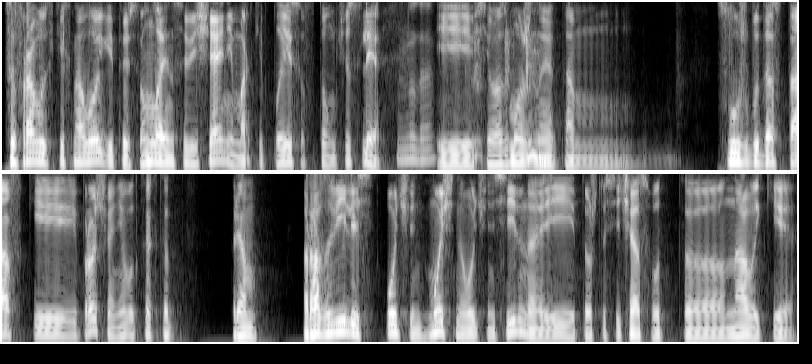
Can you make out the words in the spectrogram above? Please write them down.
цифровых технологий, то есть онлайн-совещаний, маркетплейсов в том числе. Ну да. И всевозможные там службы доставки и прочее, они вот как-то прям развились очень мощно, очень сильно. И то, что сейчас вот э, навыки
